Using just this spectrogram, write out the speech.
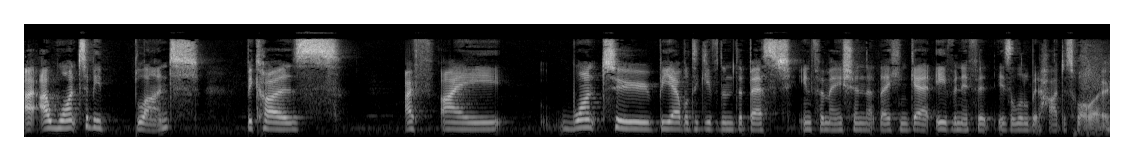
I, I want to be blunt because I want to be able to give them the best information that they can get, even if it is a little bit hard to swallow.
